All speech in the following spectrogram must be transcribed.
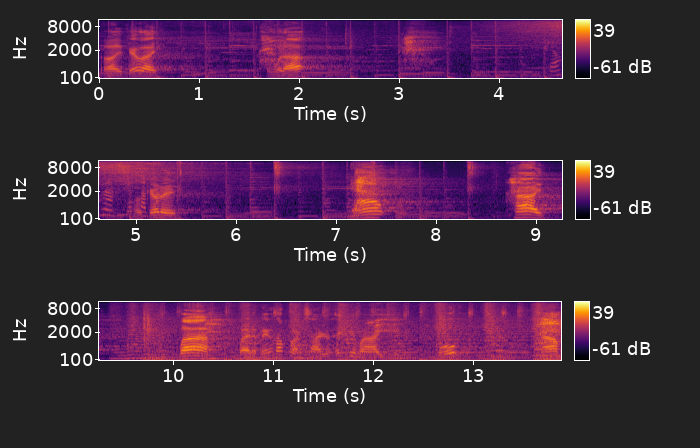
Rồi kéo ơi. Đúng rồi đó. Kéo ha kéo Rồi kéo đi. Một Hai Ba. Bài là bén tóc đằng sau cho thấy cái vai? Bốn Năm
